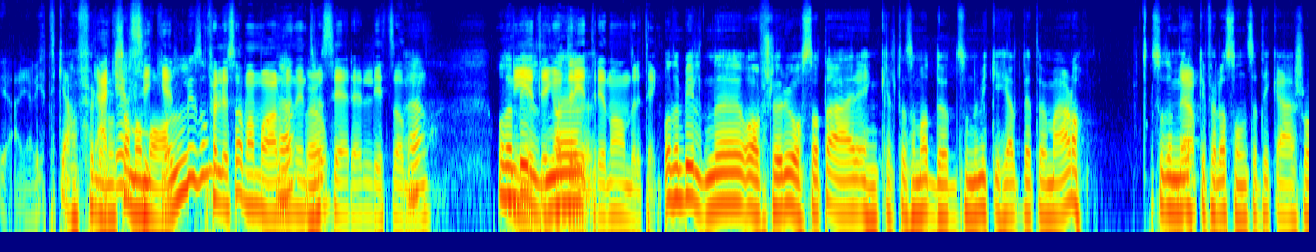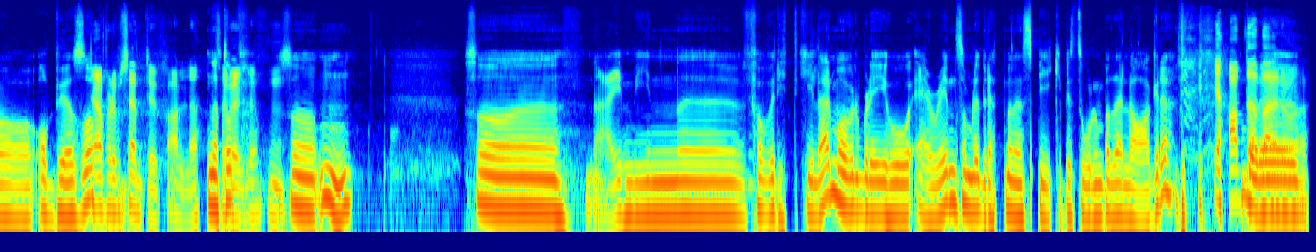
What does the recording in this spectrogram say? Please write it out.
Ja, jeg vet ikke, han følger jo samme malen, liksom. Følger samme malen, Ja. men introduserer litt sånn Ja. Og nye ting og drittrinn og andre ting. Og de bildene avslører jo også at det er enkelte som har dødd som de ikke helt vet hvem er, da. Så de Ja. rekkefølga sånn sett ikke er så obvious Også. Ja, for de kjente jo ikke alle, Nettopp. selvfølgelig. Mm. Så, mm. så Nei, min uh, favorittkill her må vel bli hun Erin som ble drept med den spikerpistolen på det lageret. Ja, det Bare der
